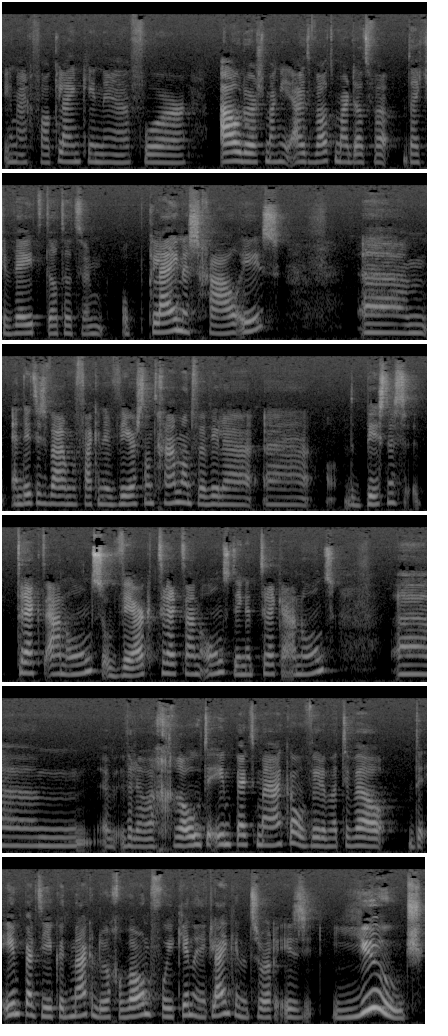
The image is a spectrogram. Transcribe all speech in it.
in mijn geval kleinkinderen, voor ouders, maakt niet uit wat. Maar dat, we, dat je weet dat het een, op kleine schaal is. Um, en dit is waarom we vaak in de weerstand gaan, want we willen uh, de business trekt aan ons, of werk trekt aan ons, dingen trekken aan ons. Um, willen we een grote impact maken, of willen we terwijl de impact die je kunt maken door gewoon voor je kinderen en je kleinkinderen te zorgen is huge.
